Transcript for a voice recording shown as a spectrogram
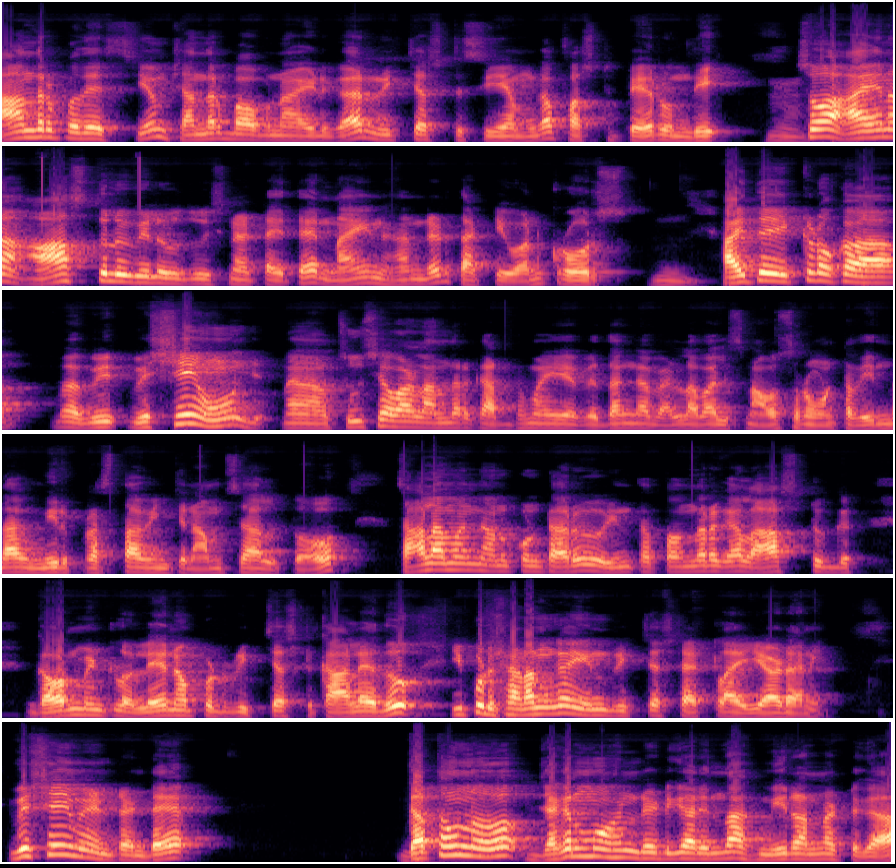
Andhra Pradesh CM Chandrababu Naidu garu richest CM గా ఫస్ట్ పేరు ఉంది Hmm. సో ఆయన ఆస్తుల విలువ చూసినట్టయితే nine hundred thirty one crores. అయితే ఇక్కడ ఒక విషయం చూసే వాళ్ళందరికీ అర్థమయ్యే విధంగా వెళ్ళవలసిన అవసరం ఉంటుంది ఇందాక మీరు ప్రస్తావించిన అంశాలతో చాలా మంది అనుకుంటారు ఇంత తొందరగా లాస్ట్ గవర్నమెంట్లో లేనప్పుడు రిచెస్ట్ కాలేదు ఇప్పుడు సడన్గా ఈయన రిచెస్ట్ ఎట్లా అయ్యాడని విషయం ఏంటంటే గతంలో జగన్మోహన్ రెడ్డి గారు ఇందాక మీరు అన్నట్టుగా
